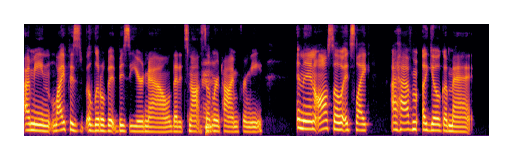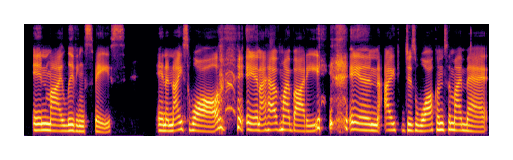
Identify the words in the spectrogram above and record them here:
I mean, life is a little bit busier now that it's not Mhm. summertime for me. And then also, it's like I have a yoga mat in my living space and a nice wall, and I have my body, and I just walk onto my mat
